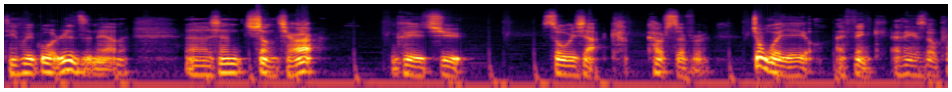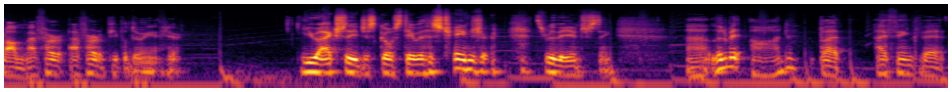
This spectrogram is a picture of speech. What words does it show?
挺会过日子那样的，呃，想省钱儿，你可以去搜一下 Couch Surfer，中国也有，I think I think it's no problem. I've heard I've heard of people doing it here. You actually just go stay with a stranger. it's really interesting. Uh, a little bit odd, but I think that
